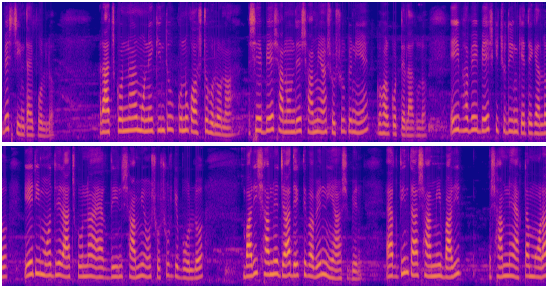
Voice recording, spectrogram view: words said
বেশ চিন্তায় পড়ল। রাজকন্যার মনে কিন্তু কোনো কষ্ট হলো না। সে বেশ আনন্দে স্বামী আর শ্বশুরকে নিয়ে ঘর করতে লাগল। এইভাবেই বেশ কিছুদিন কেটে গেল। এরই মধ্যে রাজকন্যা একদিন স্বামী ও শ্বশুরকে বলল, বাড়ির সামনে যা দেখতে পাবেন নিয়ে আসবেন। একদিন তার স্বামী বাড়ির সামনে একটা মরা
